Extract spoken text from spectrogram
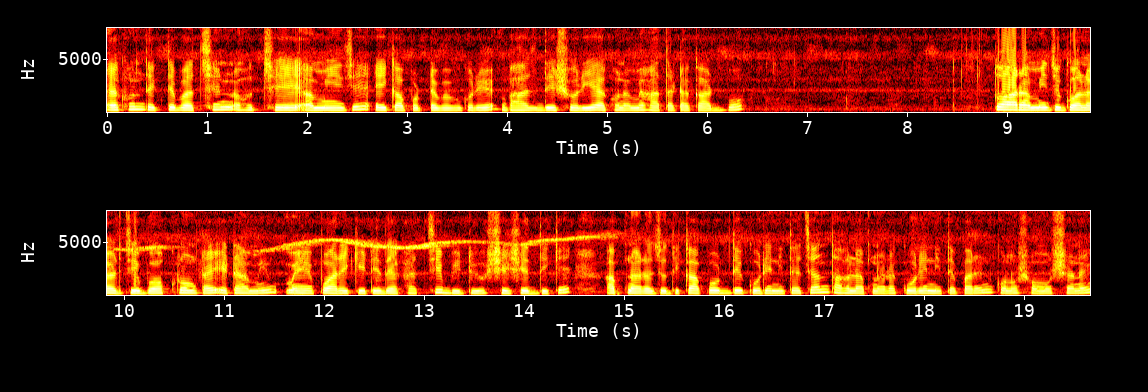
এখন দেখতে পাচ্ছেন হচ্ছে আমি এই যে এই কাপড়টা এভাবে করে ভাঁজ দিয়ে সরিয়ে এখন আমি হাতাটা কাটবো। তো আর আমি যে গলার যে বক্রমটা, এটা আমি পরে কেটে দেখাচ্ছি ভিডিও শেষের দিকে। আপনারা যদি কাপড় দিয়ে করে নিতে চান, তাহলে আপনারা করে নিতে পারেন, কোনো সমস্যা নাই।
